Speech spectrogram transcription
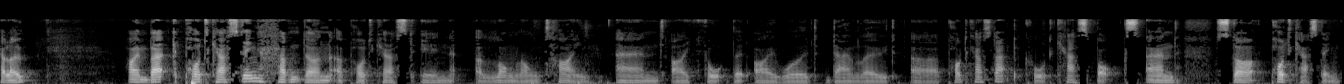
Hello. I'm back podcasting. Haven't done a podcast in a long, long time, and I thought that I would download a podcast app called Castbox and start podcasting.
